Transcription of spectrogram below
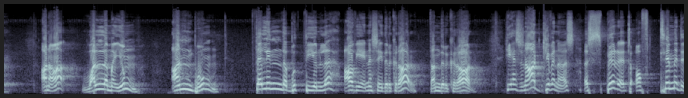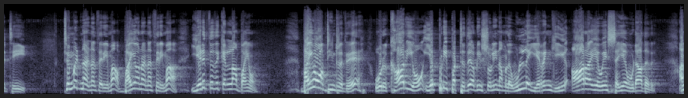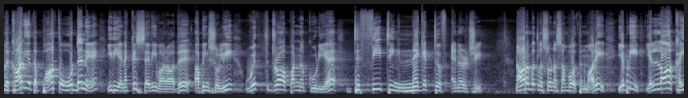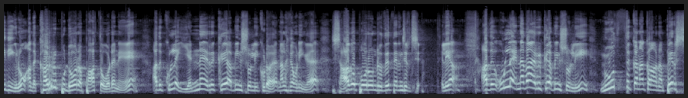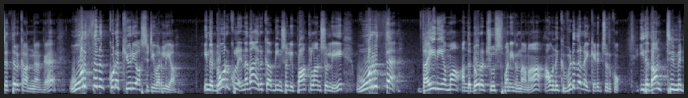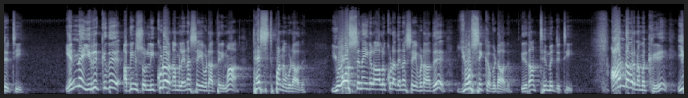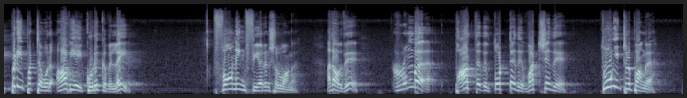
ஆனால் வல்லமையும் அன்பும் தெளிந்த புத்தியுள்ள ஆவியை என்ன செய்திருக்கிறார்? தந்திருக்கிறார். He has not given us a spirit of timidity. Timidனா என்ன தெரியுமா? பயம்னா என்ன தெரியுமா? எடுத்ததுக்கெல்லாம் பயம். பயம் அப்படின்றது ஒரு காரியம் எப்படிப்பட்டது அப்படின்னு சொல்லி நம்மளை உள்ளே இறங்கி ஆராயவே செய்ய விடாதது. அந்த காரியத்தை பார்த்த உடனே இது எனக்கு சரி வராது அப்படின்னு சொல்லி வித்ட்ரா பண்ணக்கூடிய டிஃபீட்டிங் நெகட்டிவ் எனர்ஜி நான் ஆரம்பத்தில் சொன்ன சம்பவத்தின் மாதிரி எப்படி எல்லா கைதிகளும் அந்த கருப்பு டோரை பார்த்த உடனே அதுக்குள்ள என்ன இருக்கு அப்படின்னு சொல்லி கூட நல்ல கவனிங்க. சாக போறோன்றது தெரிஞ்சிருச்சு. இல்லையா? அது உள்ள என்னதான் இருக்கு அப்படின்னு சொல்லி நூத்து கணக்கான பேர் செத்துருக்காங்க ஒருத்தனுக்கு கூட கியூரியாசிட்டி வரலையா? இந்த டோருக்குள்ள என்னதான் இருக்கு அப்படின்னு சொல்லி பார்க்கலான்னு சொல்லி ஒருத்தன் தைரியமா அந்த டோரை சூஸ் பண்ணியிருந்தானா அவனுக்கு விடுதலை கிடைச்சிருக்கும். இதுதான் டிமிடிட்டி என்ன இருக்குது அப்படின்னு சொல்லி கூட நம்மளை என்ன செய்ய விடாது தெரியுமா? டெஸ்ட் பண்ண விடாது. யோசனைகளால கூட அதை என்ன செய்ய விடாது? யோசிக்க விடாது. இதுதான் டிமிடிட்டி ஆண்டவர் நமக்கு இப்படிப்பட்ட ஒரு ஆவியை கொடுக்கவில்லை. ஃபோனிங் ஃபியர்னு சொல்லுவாங்க. அதாவது ரொம்ப பார்த்தது தொட்டது வச்சது தூங்கிட்டு இருப்பாங்க.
